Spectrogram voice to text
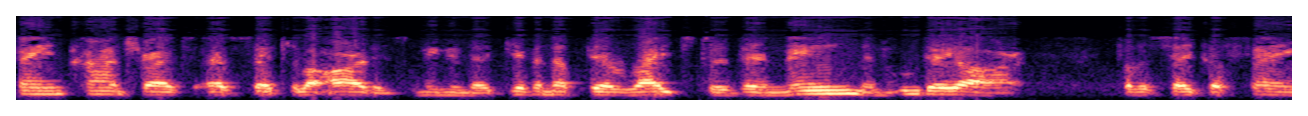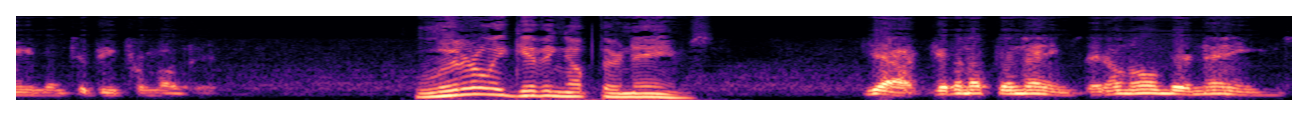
same contracts as secular artists, meaning they're giving up their rights to their name and who they are for the sake of fame and to be promoted. Literally giving up their names. Yeah, giving up their names. They don't own their names.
